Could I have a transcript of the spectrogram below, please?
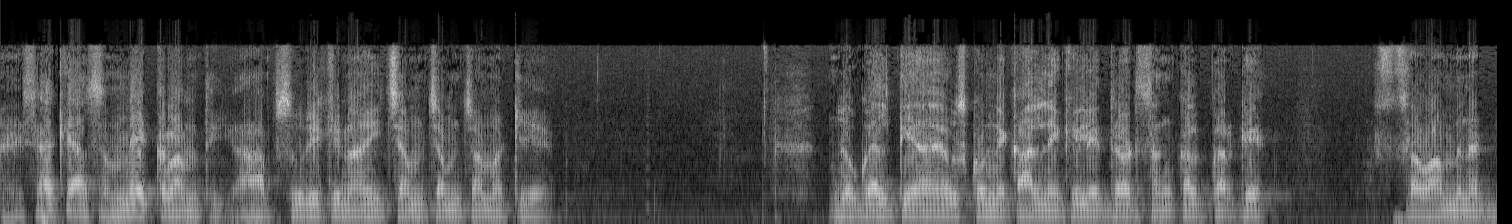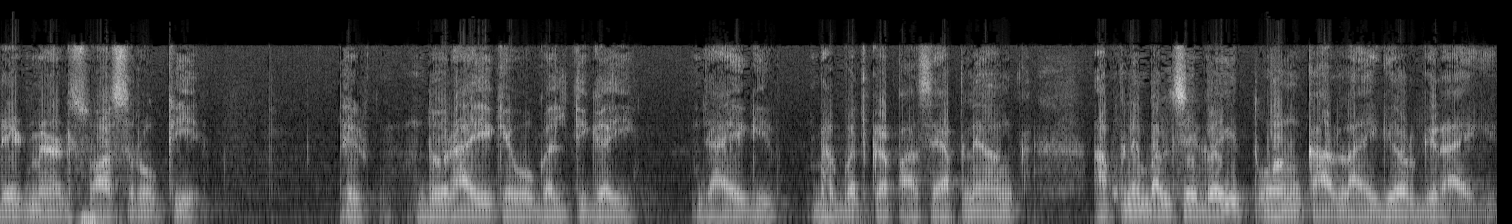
ऐसा क्या समय क्रांति? आप सूर्य की नाई चम चम चमकिए। जो गलतियाँ हैं उसको निकालने के लिए दृढ़ संकल्प करके सवा मिनट, डेढ़ मिनट श्वास रोकिए। फिर दोहराइए कि वो गलती गई। जाएगी। भगवत कृपा से अपने अंक, अपने बल से गई तो अहंकार लाएगी और गिराएगी।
